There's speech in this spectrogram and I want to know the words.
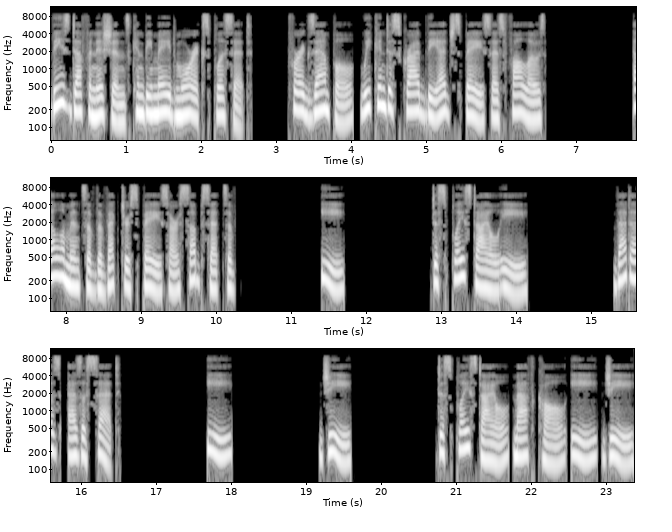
These definitions can be made more explicit. For example, we can describe the edge space as follows Elements of the vector space are subsets of E display style E that is as a set E G display style math call E G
